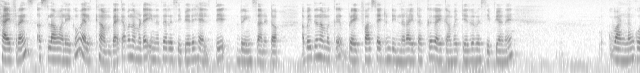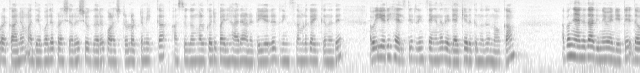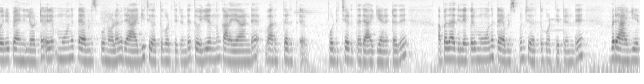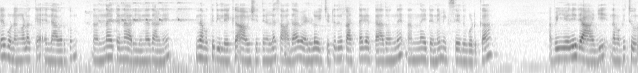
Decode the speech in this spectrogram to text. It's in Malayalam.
ഹായ് ഫ്രണ്ട്സ് അസ്സാം വലൈക്കും വെൽക്കം ബാക്ക് അപ്പോൾ നമ്മുടെ ഇന്നത്തെ റെസിപ്പി ഒരു ഹെൽത്തി ഡ്രിങ്ക്സ് ആണ് കേട്ടോ അപ്പോൾ ഇത് നമുക്ക് ബ്രേക്ക്ഫാസ്റ്റ് ആയിട്ടും ഡിന്നറായിട്ടൊക്കെ കഴിക്കാൻ പറ്റിയൊരു റെസിപ്പിയാണ് വണ്ണം കുറയ്ക്കാനും അതേപോലെ പ്രഷർ ഷുഗർ കൊളസ്ട്രോൾ ഒട്ടുമിക്ക അസുഖങ്ങൾക്കൊരു പരിഹാരമാണ് കേട്ടോ ഈ ഒരു ഡ്രിങ്ക്സ് നമ്മൾ കഴിക്കുന്നത്. അപ്പോൾ ഈ ഒരു ഹെൽത്തി ഡ്രിങ്ക്സ് എങ്ങനെ റെഡിയാക്കി എടുക്കുന്നത് നോക്കാം. അപ്പോൾ ഞാനിത് അതിന് വേണ്ടിയിട്ട് ഇതാ ഒരു പാനിലോട്ട് ഒരു മൂന്ന് ടേബിൾ സ്പൂണോളം രാഗി ചേർത്ത് കൊടുത്തിട്ടുണ്ട്. തൊലിയൊന്നും കളയാണ്ട് വറുത്തെടുത്ത് പൊടിച്ചെടുത്ത രാഗിയാണ് ഇട്ടത് അപ്പോൾ അത് അതിലേക്ക് ഒരു മൂന്ന് ടേബിൾ സ്പൂൺ ചേർത്ത് കൊടുത്തിട്ടുണ്ട്. അപ്പോൾ രാഗിയുടെ ഗുണങ്ങളൊക്കെ എല്ലാവർക്കും നന്നായിട്ട് തന്നെ അറിയുന്നതാണ്. ഇനി നമുക്ക് ഇതിലേക്ക് ആവശ്യത്തിനുള്ള സാധാ വെള്ളം ഒഴിച്ചിട്ട് ഇത് കട്ട കെട്ടാതൊന്ന് നന്നായിട്ട് തന്നെ മിക്സ് ചെയ്ത് കൊടുക്കുക അപ്പോൾ ഈ ഒരു രാഗി നമുക്ക് ചു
